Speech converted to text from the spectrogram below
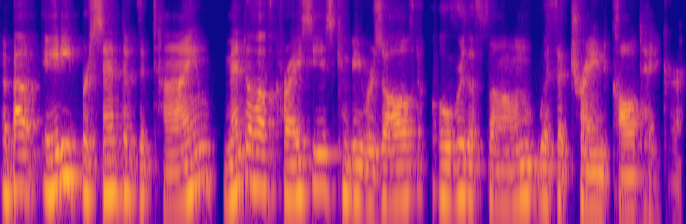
about 80% of the time, mental health crises can be resolved over the phone phone with a trained call taker.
